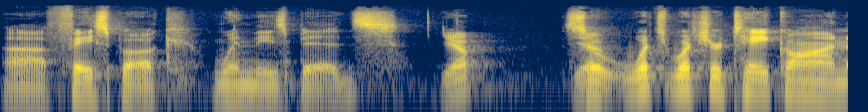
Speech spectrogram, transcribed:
uh, Facebook win these bids? Yep. So what's what's your take on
